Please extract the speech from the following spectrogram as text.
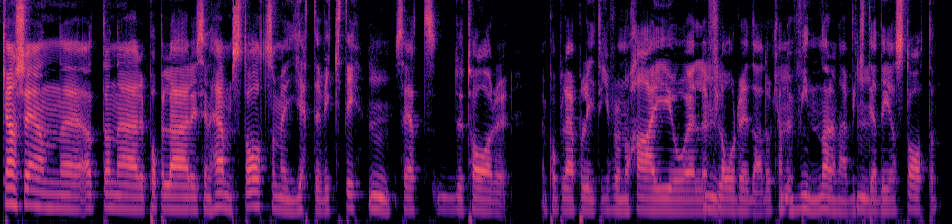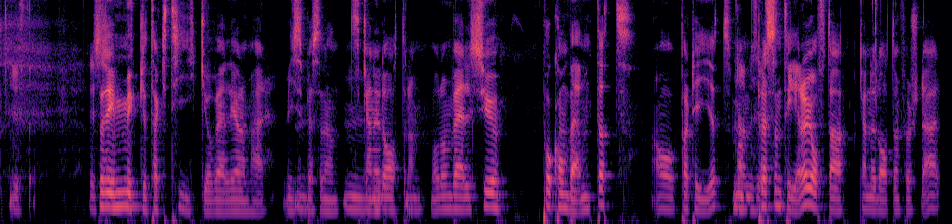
Kanske en, eh, att den är populär i sin hemstat som är jätteviktig. Mm. Säg att du tar en populär politiker från Ohio eller Mm. Florida, då kan Mm. du vinna den här viktiga Mm. delstaten. Just det. Just Så det är mycket taktik att välja de här vicepresidentkandidaterna. Mm. Och de väljs ju på konventet av partiet. Ja, Man precis. presenterar ju ofta kandidaten först där.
